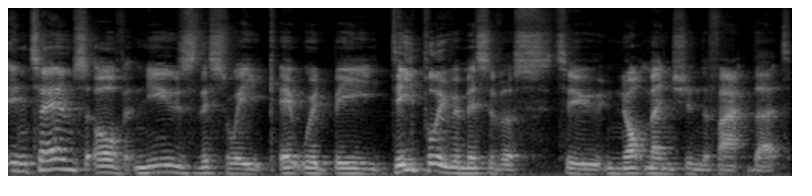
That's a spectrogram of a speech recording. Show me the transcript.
in terms of news this week, it would be deeply remiss of us to not mention the fact that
